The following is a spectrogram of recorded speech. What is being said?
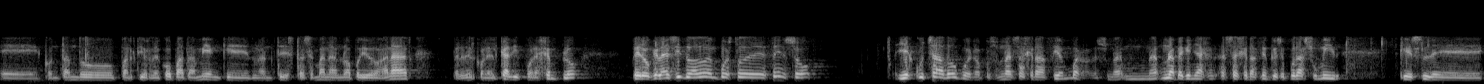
eh, contando partidos de Copa también, que durante esta semana no ha podido ganar, perder con el Cádiz, por ejemplo, pero que la han situado en puesto de descenso. Y he escuchado, bueno, pues una exageración, bueno, es una, una, una pequeña exageración que se puede asumir, que es le,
